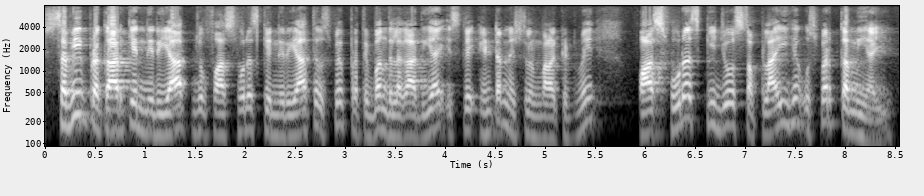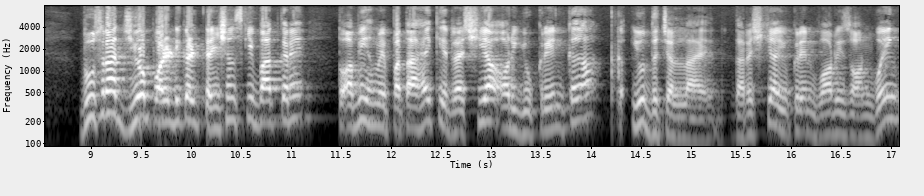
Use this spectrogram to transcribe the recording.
सभी प्रकार के निर्यात, जो फास्फोरस के निर्यात है, उस पर प्रतिबंध लगा दिया। इसलिए इंटरनेशनल मार्केट में फास्फोरस की जो सप्लाई है, उस पर कमी आई। दूसरा जियो पॉलिटिकल टेंशन की बात करें तो अभी हमें पता है कि रशिया और यूक्रेन का युद्ध चल रहा है। The Russia Ukraine war is ongoing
